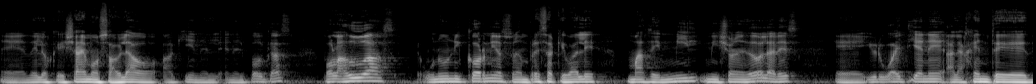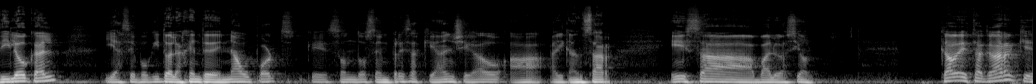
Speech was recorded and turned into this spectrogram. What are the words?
eh, de los que ya hemos hablado aquí en el, en el podcast. Por las dudas, un unicornio es una empresa que vale más de mil millones de dólares. Eh, y Uruguay tiene a la gente D-Local y hace poquito a la gente de Nowports, que son dos empresas que han llegado a alcanzar esa valuación. Cabe destacar que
